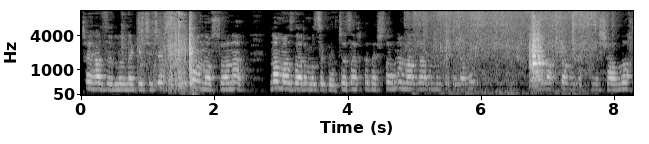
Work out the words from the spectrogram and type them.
Çay hazırlığına geçeceğiz. Ondan sonra namazlarımızı kılacağız arkadaşlar. Namazlarımızı kılarız. Allah kabul etsin inşallah.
